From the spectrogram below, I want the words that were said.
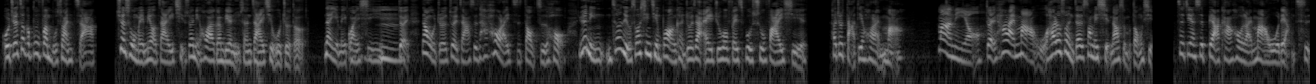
我觉得这个部分不算渣，确实我们也没有在一起。所以你后来跟别的女生在一起，我觉得那也没关系。嗯，对。那我觉得最渣是他后来知道之后，因为你你真的有时候心情不好，你可能就会在 IG 或 Facebook 抒发一些，他就打电话来骂骂你哦。对他来骂我，他就说你在上面写到什么东西。这件事被他看后来骂我两次。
